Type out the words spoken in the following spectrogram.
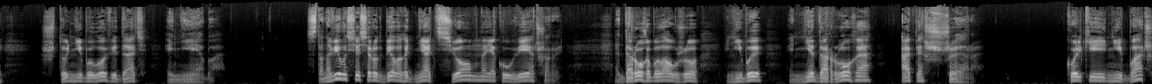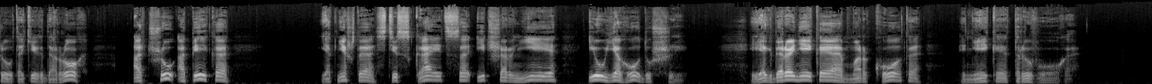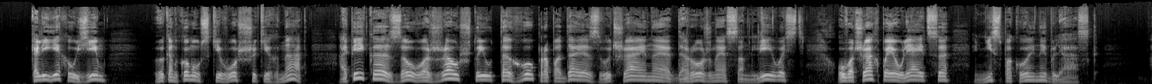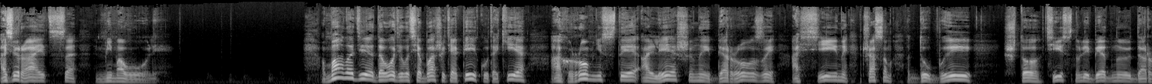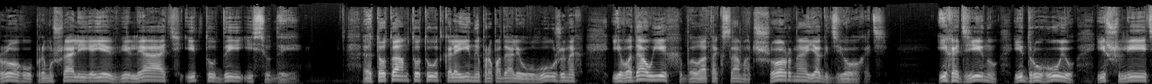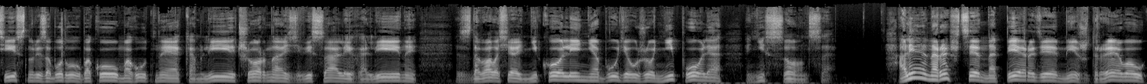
што не было відаць неба. Станавілася сярод белага дня цёмна, як увечары. Дарога была ўжо нібы не дарога, а пяшчэра. Колькі не бачыў такіх дарог, адчуў апейка як нешта сціскаецца і чарнее і ў яго душы, як бярэ нейкая маркота, нейкая трывога. Калі ехаў зім, выканкомаўскі возчык ігнат, апейка заўважаў, што і ў таго прападае звычайная дарожная санлівасць, у вачах паяўляецца неспакойны бляск, азіраецца мімаволі мало дзе даводзілася бачыць апейку такія агромністыя алешыны бярозы асіны часам дубы што ціснулі бедную дарогу прымушалі яе віляць і туды і сюды то там то тут каляіны прападалі ў лужынах і вада ў іх была таксама чорная як дзёгаць і гадзіну і другую ішлі ціснулі з абодвух бакоў магутныя камлі чорна звісалі галіны здавалася ніколі не будзе ўжо ні поля ні сонца Але нарэшце наперадзе між дрэваў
